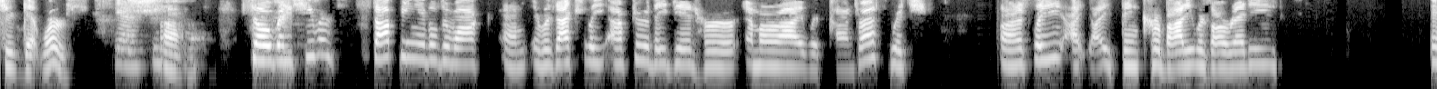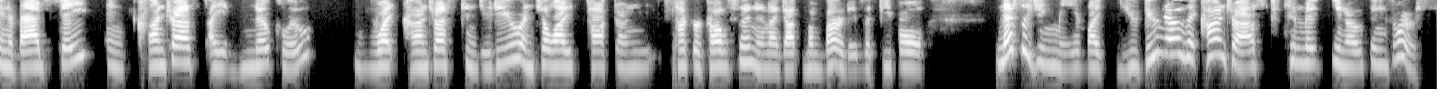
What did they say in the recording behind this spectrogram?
to get worse. yeah. She's, Um, so when she was stopped being able to walk, um, it was actually after they did her MRI with contrast, which honestly, I, I think her body was already in a bad state. And contrast, I had no clue what contrast can do to you until I talked on Tucker Carlson and I got bombarded with people messaging me like, you do know that contrast can make, you know, things worse.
